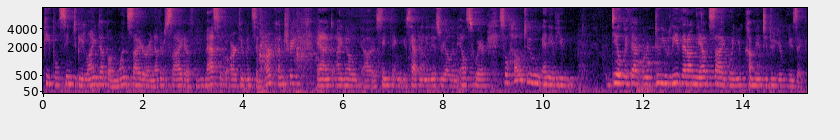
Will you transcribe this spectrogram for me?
people seem to be lined up on one side or another side of massive arguments in our country, and I know uh, same thing is happening in Israel and elsewhere. So, how do any of you deal with that, or do you leave that on the outside when you come in to do your music?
